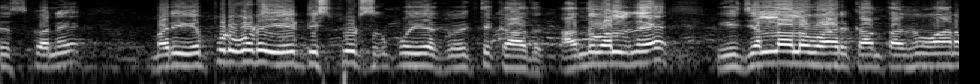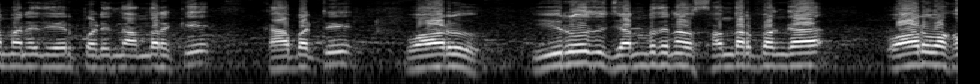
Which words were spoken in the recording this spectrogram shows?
తీసుకొని మరి ఎప్పుడు కూడా ఏ డిస్ప్యూట్స్కి పోయే వ్యక్తి కాదు. అందువల్లనే ఈ జిల్లాలో వారికి అంత అభిమానం అనేది ఏర్పడింది అందరికీ. కాబట్టి వారు ఈరోజు జన్మదిన సందర్భంగా వారు ఒక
